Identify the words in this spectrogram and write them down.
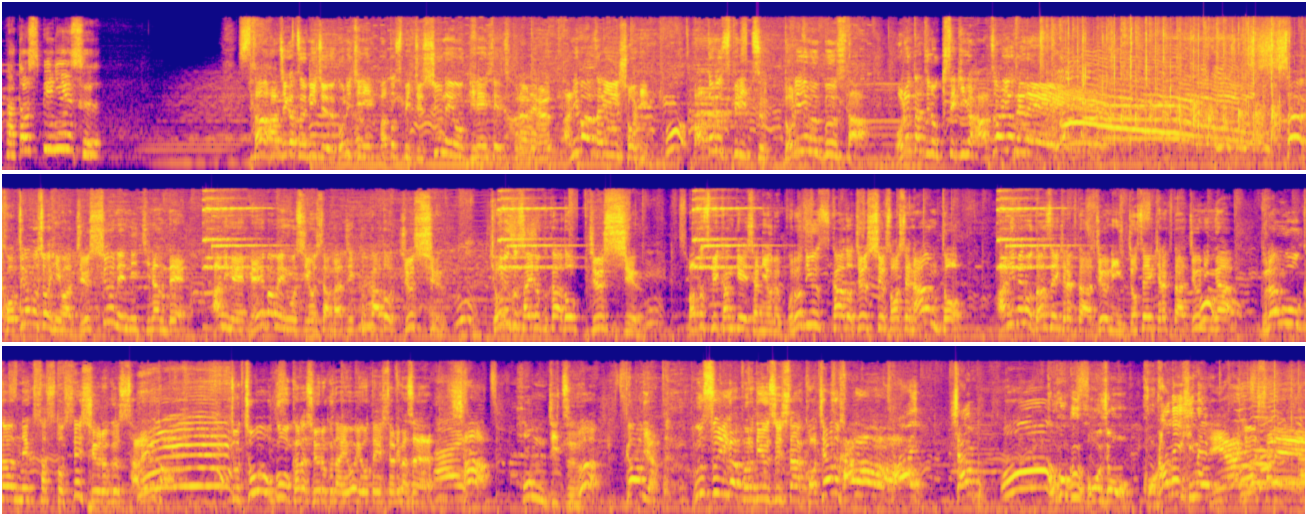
バトスピニュース。さあ8月25日にバトスピ10周年を記念して作られるアニバーサリー商品。バトルスピリッツドリームブースター。俺たちの奇跡が発売予定ですこちらの商品は10周年にちなんでアニメ名場面を使用したマジックカード10種強力再読カード10種バトスピ関係者によるプロデュースカード10種そしてなんとアニメの男性キャラクター10人女性キャラクター10人がグランウォーカーネクサスとして収録されると、超豪華な収録内容を予定しております、さあ本日はガーディアン臼井がプロデュースしたこちらのカード。はいじゃん。五穀豊穣黄金姫。いやー来ましたね。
